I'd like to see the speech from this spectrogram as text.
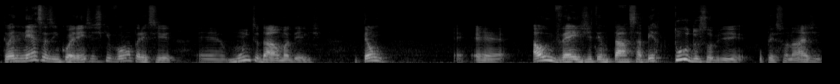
Então, é nessas incoerências que vão aparecer é, muito da alma deles. Então, é, é, ao invés de tentar saber tudo sobre o personagem,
